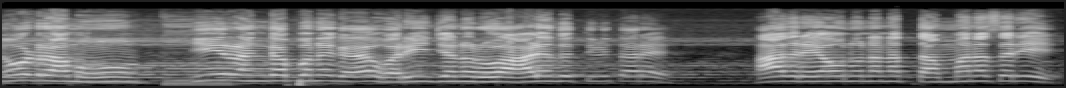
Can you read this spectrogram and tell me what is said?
ನೋಡ್ರಾಮು ನೋಡ್ ರಾಮು ಈ ರಂಗಪ್ಪನಗ ಹೊರಿನ ಜನರು ಆಳೆಂದು ತಿಳಿತಾರೆ. ಆದರೆ ಅವನು ನನ್ನ ತಮ್ಮನ ಸರಿ.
